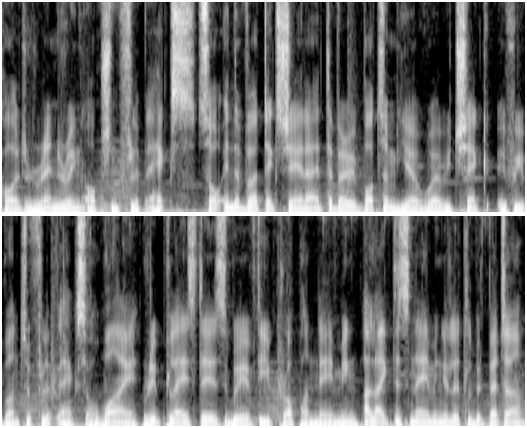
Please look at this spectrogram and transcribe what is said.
called rendering option flip X. So in the vertex shader at the very bottom here where we check if we want to flip X or Y, replace this with the proper naming. I like this naming a little bit better.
